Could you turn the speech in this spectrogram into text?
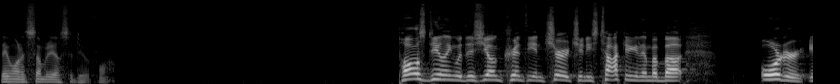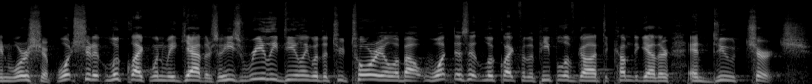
They wanted somebody else to do it for them. Paul's dealing with this young Corinthian church, and he's talking to them about order in worship. What should it look like when we gather? So he's really dealing with a tutorial about what does it look like for the people of God to come together and do church.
